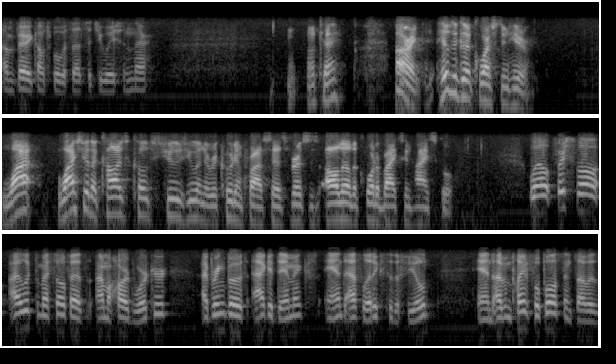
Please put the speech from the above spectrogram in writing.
I'm very comfortable with that situation there. Okay. All right. Here's a good question here. Why why should a college coach choose you in the recruiting process versus all the other quarterbacks in high school? Well, first of all, I look to myself as I'm a hard worker. I bring both academics and athletics to the field, and I've been playing football since I was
